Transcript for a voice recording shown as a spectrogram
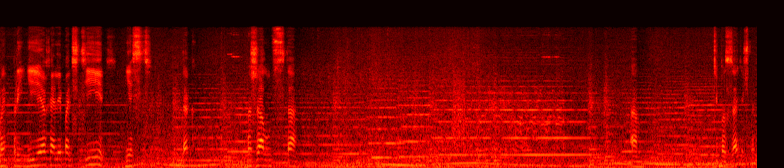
мы приехали почти. Есть. Так. Пожалуйста. А, типа сзади, что ли?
